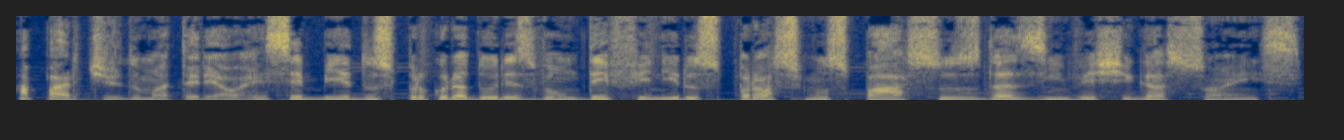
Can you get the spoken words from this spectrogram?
A partir do material recebido, os procuradores vão definir os próximos passos das investigações.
